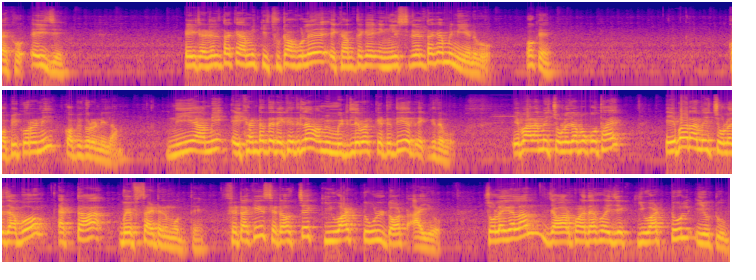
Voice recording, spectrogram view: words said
দেখো, এই যে, এই টাইটেলটাকে আমি কিছুটা হলে এখান থেকে ইংলিশ টাইটেলটাকে আমি নিয়ে নেব। ওকে? কপি করে নিই কপি করে নিলাম। নিয়ে আমি এইখানটাতে রেখে দিলাম, আমি মিডল এবার কেটে দিয়ে রেখে দেবো। এবার আমি চলে যাব কোথায়? এবার আমি চলে যাব একটা ওয়েবসাইটের মধ্যে। সেটা কি? সেটা হচ্ছে কিউআর টুল ডট আইও চলে গেলাম, যাওয়ার পরে দেখো এই যে কিউআর টুল ইউটিউব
